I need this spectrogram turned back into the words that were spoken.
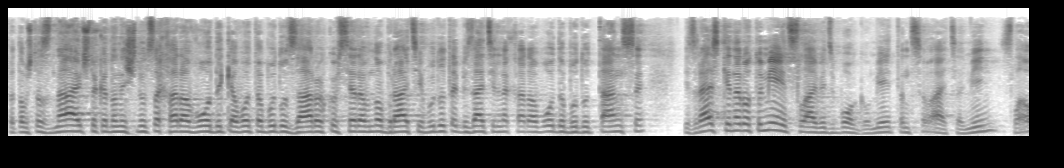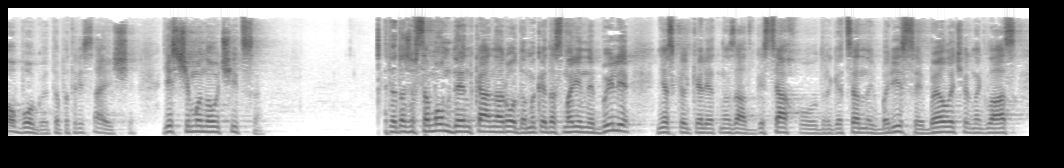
потому что знают, что когда начнутся хороводы, кого-то будут за руку все равно брать, и будут обязательно хороводы, будут танцы. Израильский народ умеет славить Бога, умеет танцевать. Аминь. Слава Богу, это потрясающе. Есть чему научиться. Это даже в самом ДНК народа. Мы когда с Мариной были несколько лет назад в гостях у драгоценных Бориса и Беллы Черноглаз –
